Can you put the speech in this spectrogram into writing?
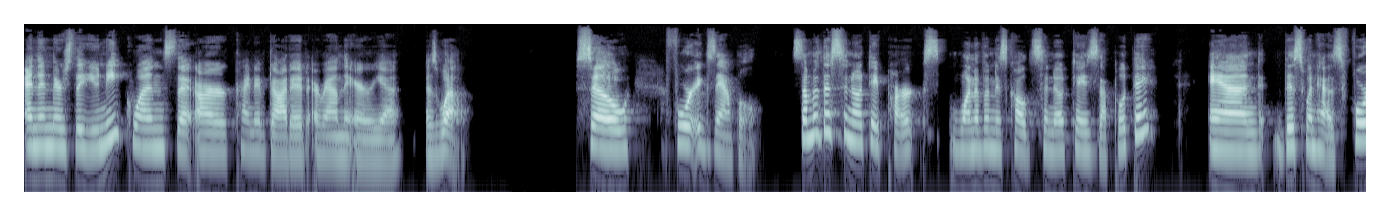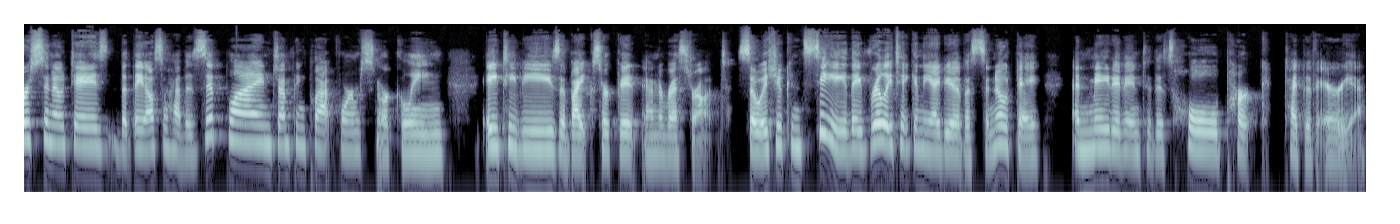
And then there's the unique ones that are kind of dotted around the area as well. So, for example, some of the cenote parks, one of them is called Cenote Zapote. And this one has four cenotes, but they also have a zip line, jumping platform, snorkeling, ATVs, a bike circuit, and a restaurant. So as you can see, they've really taken the idea of a cenote and made it into this whole park type of area.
